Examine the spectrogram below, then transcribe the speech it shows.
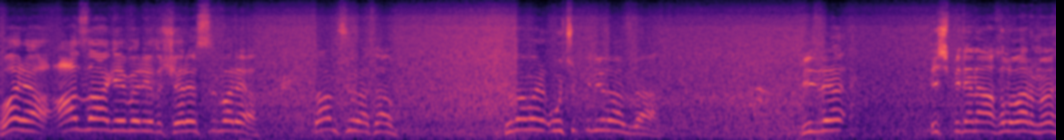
Var ya az daha geberiyordu şerefsiz var ya. Tam şura tam. Şuradan var ya, uçup gidiyordu az daha. Bizde hiçbir tane akıl var mı?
